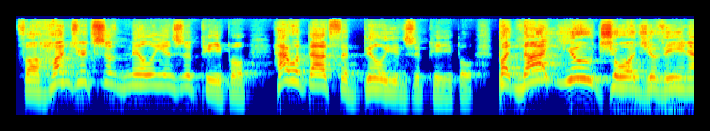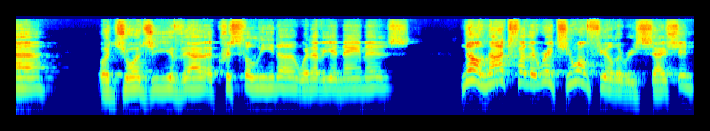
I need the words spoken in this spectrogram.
For hundreds of millions of people, how about for billions of people? But not you, Georgia Vina or Georgia Yvette, Kristalina, whatever your name is. No, not for the rich. You won't feel the recession.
